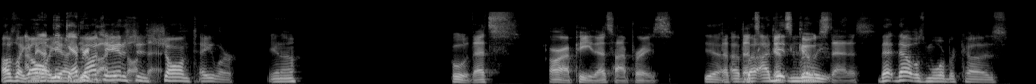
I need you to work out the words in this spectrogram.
I was like, I mean, oh yeah, Deontay Anderson, Sean Taylor, you know. Oh, that's RIP. That's high praise. Yeah, that, uh, but I didn't really status. That that was more because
